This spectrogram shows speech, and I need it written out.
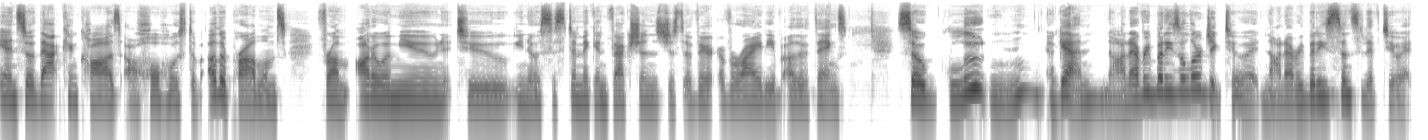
And so that can cause a whole host of other problems from autoimmune to, you know, systemic infections, just a, ver- a, variety of other things. So gluten, again, not everybody's allergic to it, not everybody's mm. sensitive to it.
